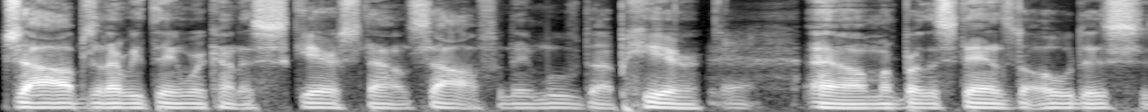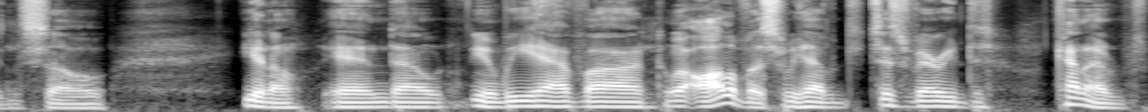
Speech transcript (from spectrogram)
jobs and everything were kind of scarce down south, and they moved up here. Yeah. Um, my brother Stan's the oldest, and so you know, and uh, you know, we have uh, well, all of us. We have just very kind of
